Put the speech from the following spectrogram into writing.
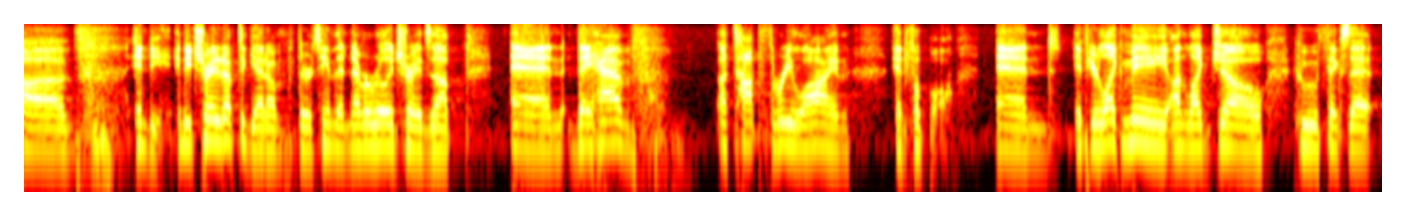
of Indy. Indy traded up to get him. They're a team that never really trades up, and they have a top three line in football. And if you're like me, unlike Joe, who thinks that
